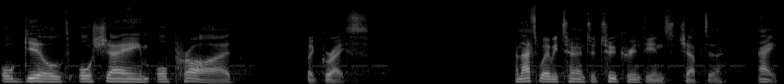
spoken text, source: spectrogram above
or guilt or shame or pride, but grace. And that's where we turn to 2 Corinthians chapter 8.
